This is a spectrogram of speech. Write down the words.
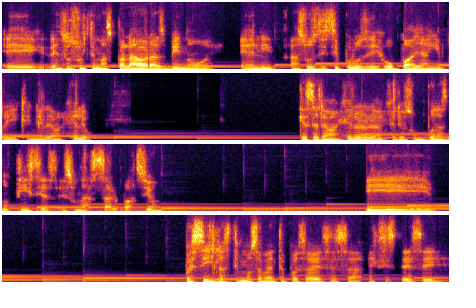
eh, en sus últimas palabras, vino él a sus discípulos y dijo, vayan y prediquen el Evangelio. ¿Qué es el Evangelio? El Evangelio son buenas noticias, es una salvación y pues sí, lastimosamente pues a veces ah, existe ese,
